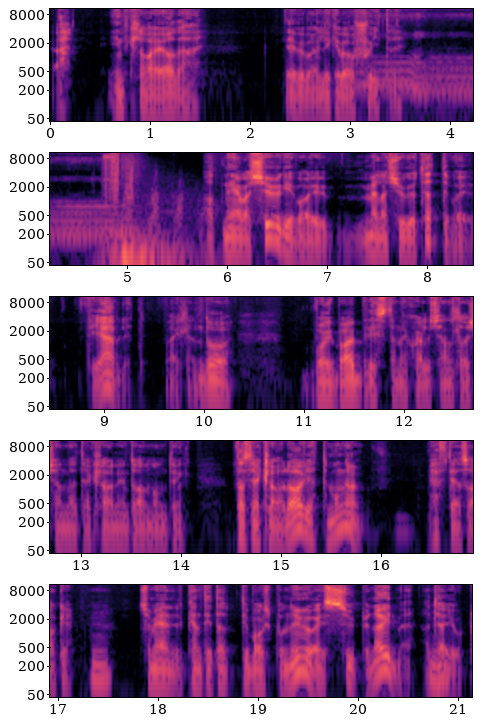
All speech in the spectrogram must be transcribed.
ja, inte klarar jag det här. Det är väl bara lika bra att skita i. Att när jag var 20 var ju, mellan 20 och 30 var ju förjävligt. Verkligen. Då var ju bara bristande självkänsla och kände att jag klarade inte av någonting. Fast jag klarade av jättemånga häftiga saker. Mm. Som jag kan titta tillbaka på nu och är supernöjd med att jag har Mm. gjort.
